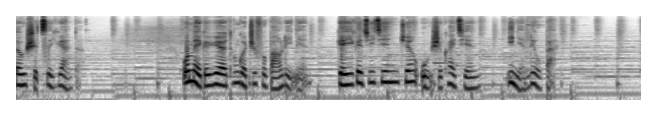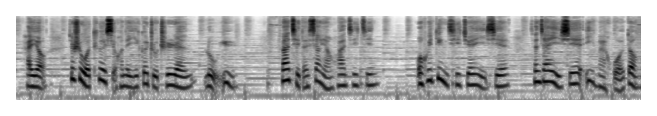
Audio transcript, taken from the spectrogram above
都是自愿的。我每个月通过支付宝里面给一个基金捐五十块钱，一年六百。还有就是我特喜欢的一个主持人鲁豫发起的向阳花基金，我会定期捐一些，参加一些义卖活动，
